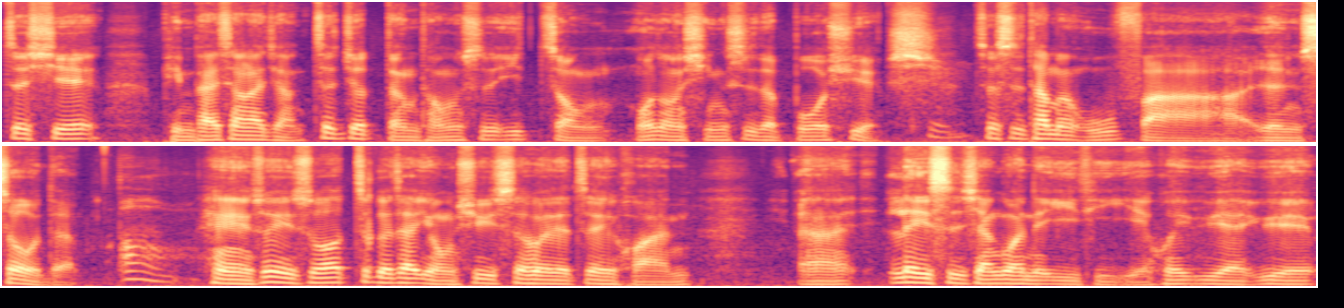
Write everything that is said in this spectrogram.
这些品牌商来讲，这就等同是一种某种形式的剥削，是，这是他们无法忍受的。哦，嘿，所以说这个在永续社会的这一环，呃，类似相关的议题也会越来越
